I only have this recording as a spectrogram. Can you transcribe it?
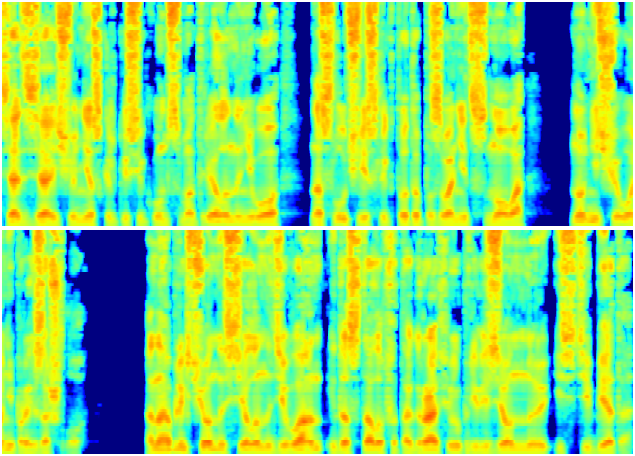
Цядзя еще несколько секунд смотрела на него на случай, если кто-то позвонит снова, но ничего не произошло. Она облегченно села на диван и достала фотографию, привезенную из Тибета.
